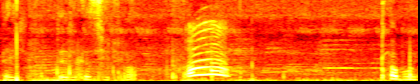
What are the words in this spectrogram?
เอ้ยเดี๋ยวก็สิทธิ์แล้วขบุย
